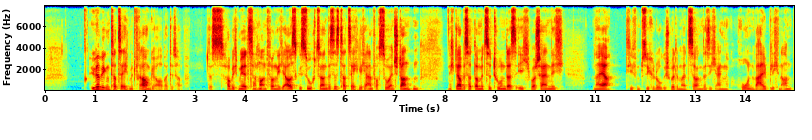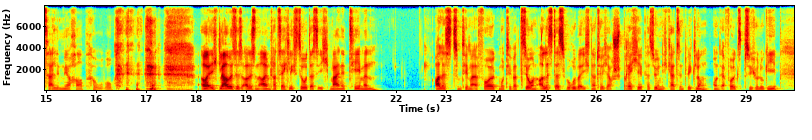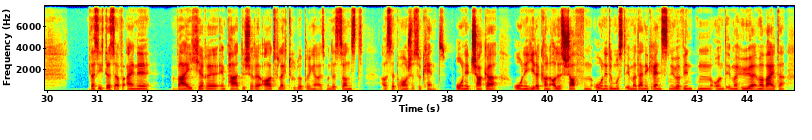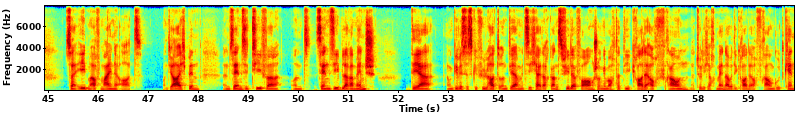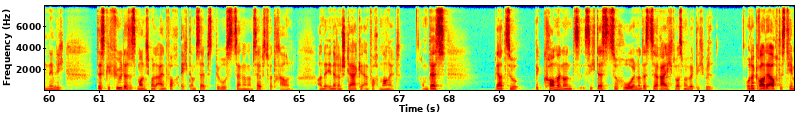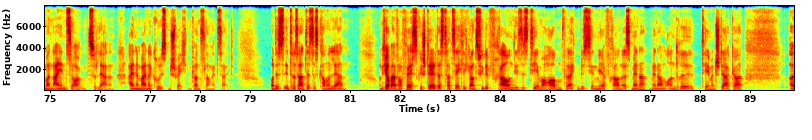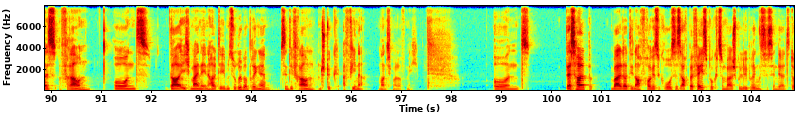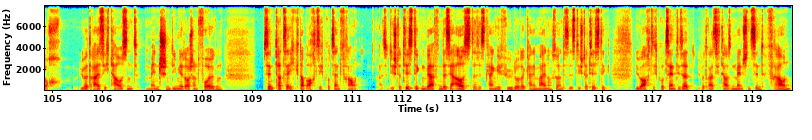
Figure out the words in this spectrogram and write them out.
überwiegend tatsächlich mit Frauen gearbeitet habe. Das habe ich mir jetzt am Anfang nicht ausgesucht, sondern das ist tatsächlich einfach so entstanden. Ich glaube, es hat damit zu tun, dass ich wahrscheinlich, naja, tiefenpsychologisch würde man jetzt sagen, dass ich einen hohen weiblichen Anteil in mir habe. Oh, oh. Aber ich glaube, es ist alles in allem tatsächlich so, dass ich meine Themen, alles zum Thema Erfolg, Motivation, alles das, worüber ich natürlich auch spreche, Persönlichkeitsentwicklung und Erfolgspsychologie, dass ich das auf eine weichere, empathischere Art vielleicht drüber bringe, als man das sonst aus der Branche so kennt. Ohne Chaka, ohne jeder kann alles schaffen, ohne du musst immer deine Grenzen überwinden und immer höher, immer weiter, sondern eben auf meine Art. Und ja, ich bin ein sensitiver und sensiblerer Mensch, der ein gewisses Gefühl hat und der mit Sicherheit auch ganz viele Erfahrungen schon gemacht hat, die gerade auch Frauen, natürlich auch Männer, aber die gerade auch Frauen gut kennen, nämlich das Gefühl, dass es manchmal einfach echt am Selbstbewusstsein und am Selbstvertrauen, an der inneren Stärke einfach mangelt. Um das ja, zu bekommen und sich das zu holen und das zu erreichen, was man wirklich will. Oder gerade auch das Thema Nein sagen zu lernen. Eine meiner größten Schwächen, ganz lange Zeit. Und das Interessante ist, das kann man lernen. Und ich habe einfach festgestellt, dass tatsächlich ganz viele Frauen dieses Thema haben, vielleicht ein bisschen mehr Frauen als Männer. Männer haben andere Themen stärker als Frauen. Und da ich meine Inhalte eben so rüberbringe, sind die Frauen ein Stück affiner manchmal auf mich. Und deshalb, weil da die Nachfrage so groß ist, auch bei Facebook zum Beispiel übrigens, es sind ja jetzt doch über 30.000 Menschen, die mir da schon folgen, sind tatsächlich knapp 80 Prozent Frauen. Also die Statistiken werfen das ja aus, das ist kein Gefühl oder keine Meinung, sondern das ist die Statistik. Über 80 Prozent dieser über 30.000 Menschen sind Frauen.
